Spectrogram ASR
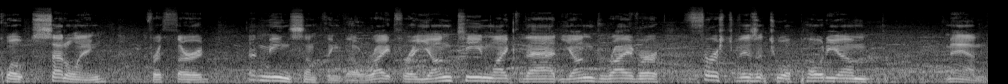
quote, settling for third. That means something, though, right? For a young team like that, young driver, first visit to a podium, man,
